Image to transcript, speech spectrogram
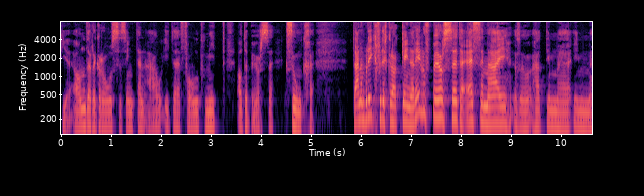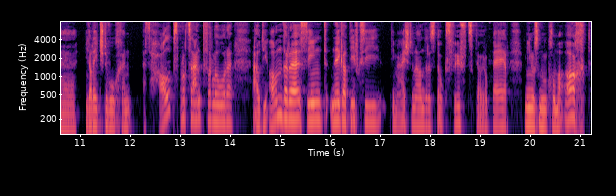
Die anderen grossen sind dann auch in der Folge mit an der Börse gesunken. Dann ein Blick vielleicht gerade generell auf die Börse. Der SMI also hat im, äh, im, äh, in der letzten Woche ein, halbes Prozent verloren. Auch die anderen sind negativ gewesen. Die meisten anderen Stocks 50, der Europäer minus 0,8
